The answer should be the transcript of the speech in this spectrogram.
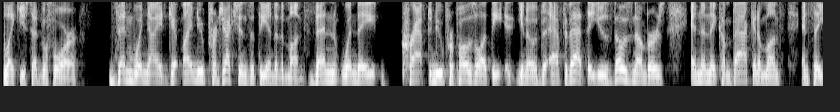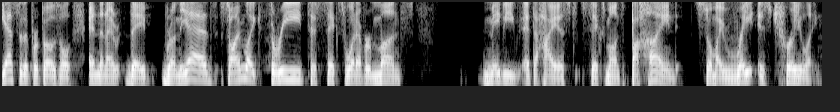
like you said before, then when I get my new projections at the end of the month, then when they craft a new proposal at the, you know, the, after that, they use those numbers and then they come back in a month and say yes to the proposal. And then I, they run the ads. So I'm like three to six, whatever months, maybe at the highest six months behind. So my rate is trailing.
